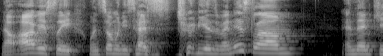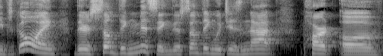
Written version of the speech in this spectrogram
Now, obviously, when somebody says Judaism and Islam, and then keeps going, there's something missing. There's something which is not part of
